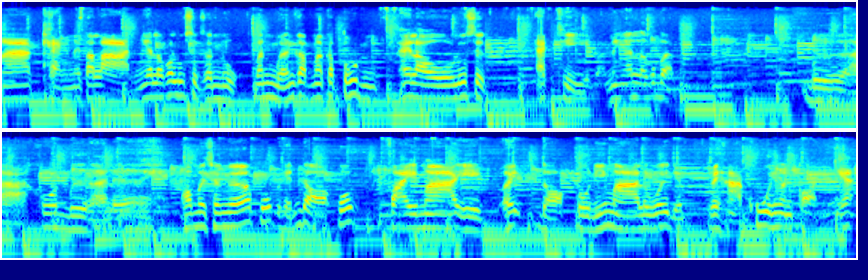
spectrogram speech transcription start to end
มาแข่งในตลาดเนี่ยเราก็รู้สึกสนุก มันเหมือนกับมากระตุ้นให้เรารู้สึกแอคทีฟไม่งั้นเราก็แบบเบื่อโคตรเบื่อเลย พอมาเชงเง้อปุ๊บเห็นดอกปุ๊บไฟมาอีกเฮ้ยดอกตัวนี้มาเลยเว้ยเดี๋ยวไปหาคู่ให้มันก่อนเงี้ย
